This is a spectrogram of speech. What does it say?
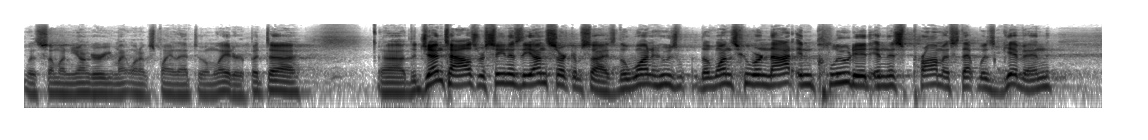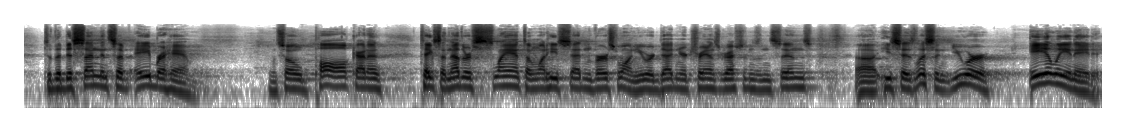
with someone younger, you might want to explain that to them later. But uh, the Gentiles were seen as the uncircumcised, the, one who's, the ones who were not included in this promise that was given to the descendants of Abraham. And so Paul kind of takes another slant on what he said in verse 1. You were dead in your transgressions and sins. Uh, he says, Listen, you were alienated,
